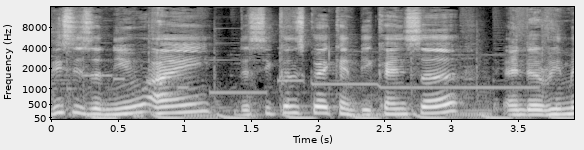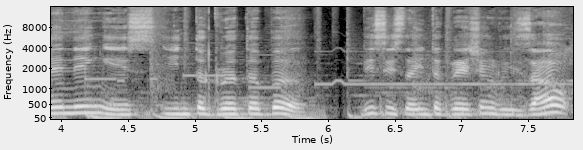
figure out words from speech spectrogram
This is a new i, the secant square can be cancelled and the remaining is integratable. This is the integration result.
